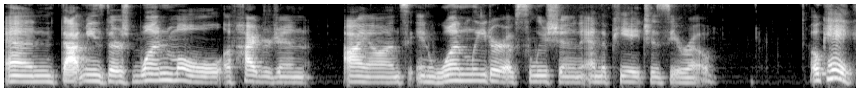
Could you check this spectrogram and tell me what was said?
And that means there's one mole of hydrogen ions in one liter of solution and the pH is 0. Okay,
